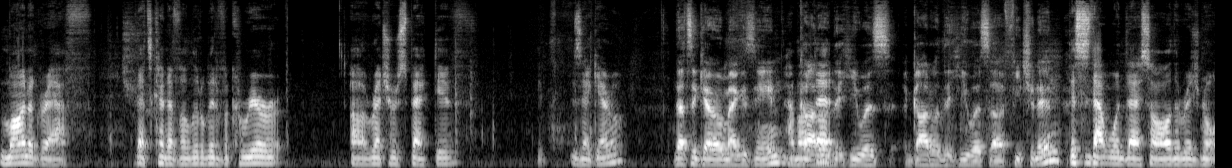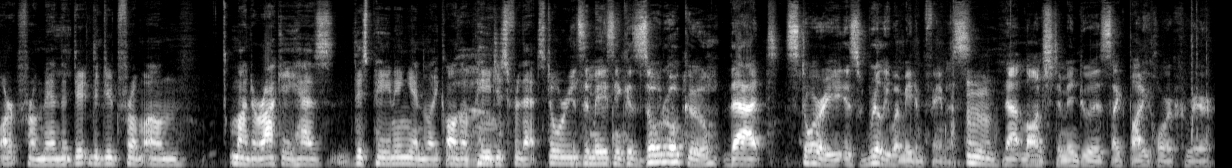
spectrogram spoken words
monograph. That's kind of a little bit of a career uh, retrospective. Is that Garo? That's a Garo magazine. How about Garo that? he was Garo that he was uh, featured in. This is that one that I saw the original art from, man. The, du- the dude from um, Mandarake has this painting and like all the pages for that story. It's amazing because Zoroku, that story is really what made him famous. Mm. That launched him into his like body horror career.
